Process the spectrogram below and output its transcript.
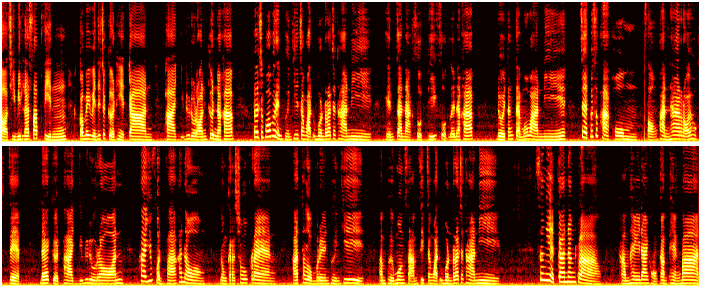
ต่อชีวิตและทรัพย์สิน ก็ไม่เว้นที่จะเกิดเหตุการณ์ พายุฤดูร้อนขึ้นนะครับ โดยเฉพาะบริเวณพื้นที่จังหวัดอุบลราชธานี เห็นจะหนักสุดพีคสุดเลยนะครับ โดยตั้งแต่เมื่อวานนี้ 7 พฤษภาคม 2567 ได้เกิดพายุฤดูร้อน พายุฝนฟ้าขนอง ลมกระโชกแรง พัดถล่มบริเวณพื้นที่ อำเภอม่วง 30 จังหวัดอุบลราชธานี ซึ่งเหตุการณ์ดังกล่าวทำให้ด้านของกำแพงบ้าน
